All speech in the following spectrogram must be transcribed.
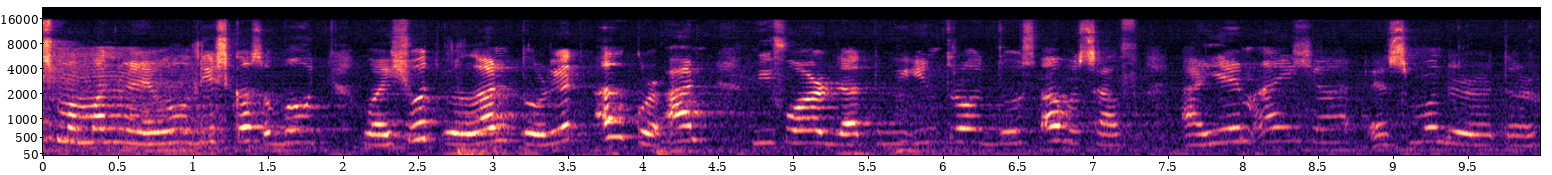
this moment we will discuss about why should we learn to read Al-Quran. Before that, we introduce ourselves. I am Aisha as moderator.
